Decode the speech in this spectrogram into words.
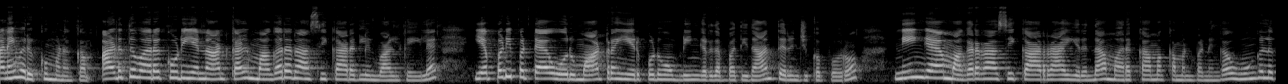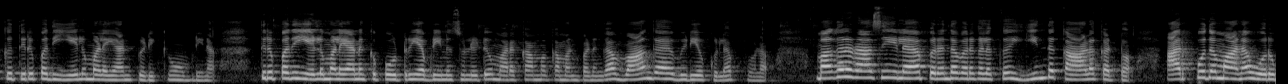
அனைவருக்கும் வணக்கம். அடுத்து வரக்கூடிய நாட்கள் மகர ராசிக்காரர்களின் வாழ்க்கையில் எப்படிப்பட்ட ஒரு மாற்றம் ஏற்படும் அப்படிங்கிறத பற்றி தான் தெரிஞ்சுக்க போகிறோம் நீங்கள் மகர ராசிக்காரராக இருந்தால் மறக்காமல் கமெண்ட் பண்ணுங்கள் உங்களுக்கு திருப்பதி ஏழுமலையான் பிடிக்கும் அப்படின்னா திருப்பதி ஏழுமலையானுக்கு போற்றி அப்படின்னு சொல்லிட்டு மறக்காமல் கமெண்ட் பண்ணுங்கள் வாங்க வீடியோக்குள்ளே போகலாம் மகர ராசியில் பிறந்தவர்களுக்கு இந்த காலகட்டம் அற்புதமான ஒரு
